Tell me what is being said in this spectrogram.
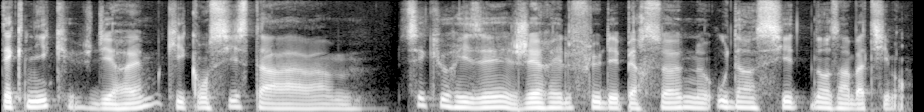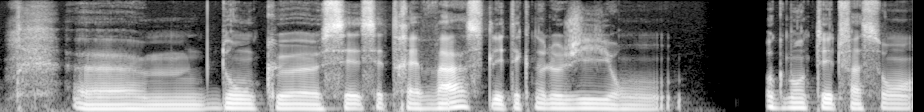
technique, je dirais, qui consiste à sécuriser gérer le flux des personnes ou d'un site dans un bâtiment. Euh, donc euh, c'est très vaste, les technologies ont augmenté de façon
